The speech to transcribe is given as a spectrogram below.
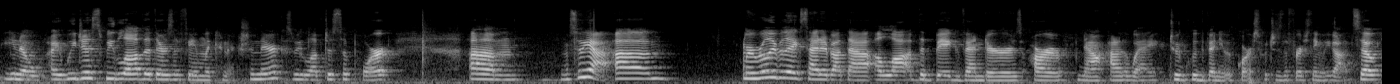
you know, I, we just, we love that there's a family connection there because we love to support. Um, so yeah, um, we're really, really excited about that. A lot of the big vendors are now out of the way, to include the venue, of course, which is the first thing we got. So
